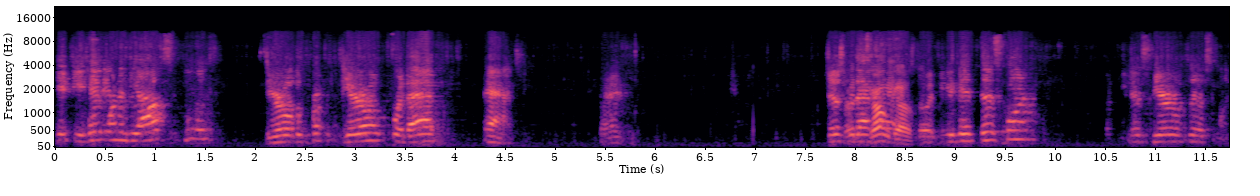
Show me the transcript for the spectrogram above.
if you hit one of the obstacles, zero the, zero for that patch. Okay? Just for that drum patch. go? So if you hit this one, you just zero this one.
